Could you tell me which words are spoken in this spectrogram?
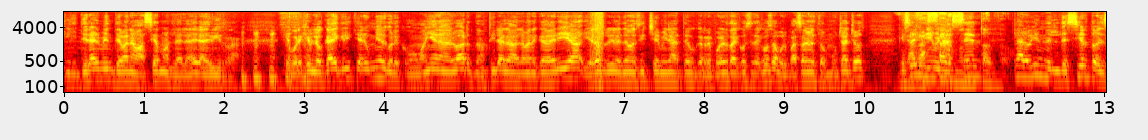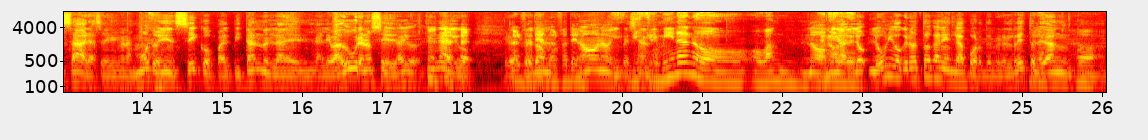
literalmente van a vaciarnos la heladera de birra. que por ejemplo cae Cristian un miércoles, como mañana al bar, nos tira la, la mercadería y al otro día le tengo que decir, che, mirá, tengo que reponer tal cosa y tal cosa, porque pasaron estos muchachos que saben que tienen una sed. todo. Claro, vienen del desierto del Sahara, se ve que con las motos vienen secos, palpitando en la, en la levadura, no sé, algo, tienen algo. Pero, La la no, no, impresionante. ¿Discriminan o, o van.? No, mira, lo, lo único que no tocan es el aporte, pero el resto le dan con, Ah.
